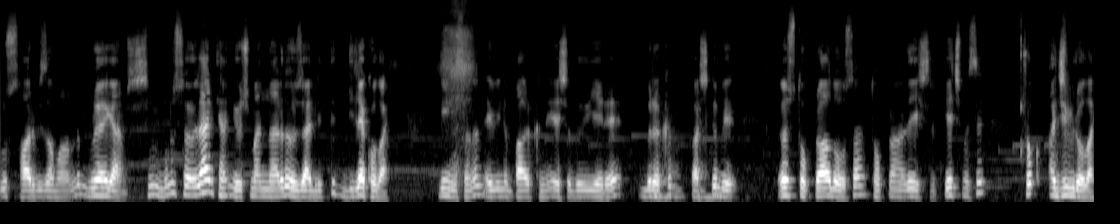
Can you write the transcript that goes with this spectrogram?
Rus Harbi zamanında buraya gelmiş. Şimdi bunu söylerken göçmenlerde özellikle dile kolay. Bir insanın evini, barkını, yaşadığı yeri bırakıp başka bir öz toprağı da olsa toprağını değiştirip geçmesi çok acı bir olay.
